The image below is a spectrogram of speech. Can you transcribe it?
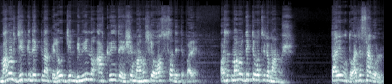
মানুষ জিনকে দেখতে না পেলেও জিন বিভিন্ন আকৃতিতে এসে মানুষকে ওয়াসা দিতে পারে। অর্থাৎ মানুষ দেখতে পাচ্ছে একটা মানুষ। তারই মতো একটা ছাগল,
